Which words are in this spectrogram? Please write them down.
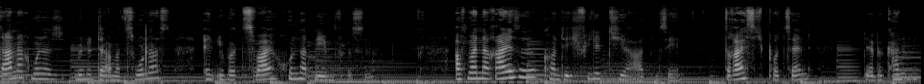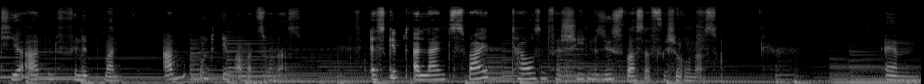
Danach mündet der Amazonas in über 200 Nebenflüssen. Auf meiner Reise konnte ich viele Tierarten sehen. 30 Prozent der bekannten Tierarten findet man am und im Amazonas. Es gibt allein 2000 verschiedene Süßwasserfische Ähm,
